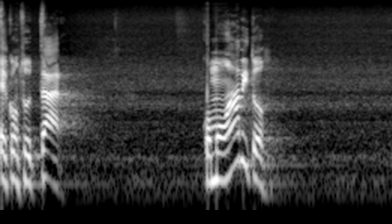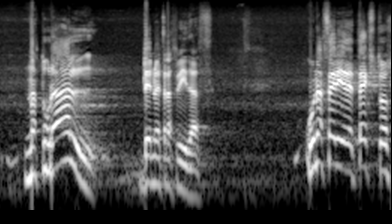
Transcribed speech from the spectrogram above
el consultar como hábito natural de nuestras vidas. Una serie de textos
